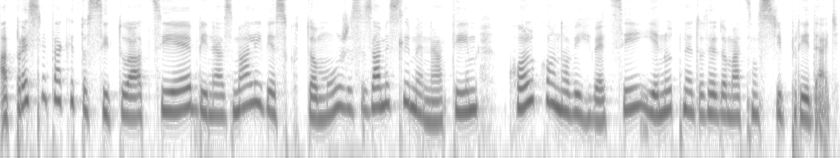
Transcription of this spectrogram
A presne takéto situácie by nás mali viesť k tomu, že sa zamyslíme nad tým, koľko nových vecí je nutné do tej domácnosti pridať.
